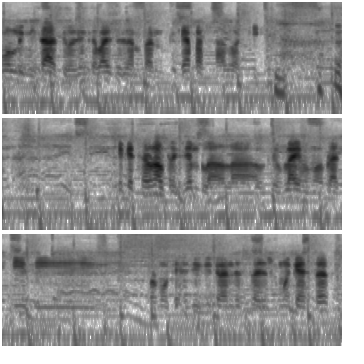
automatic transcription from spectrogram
molt limitat, i la gent que va és allà en plan, què ha passat aquí? I aquest serà un altre exemple, la, el True Life amb el Brad Pitt i per molt que hi hagi grans estrelles com aquestes,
